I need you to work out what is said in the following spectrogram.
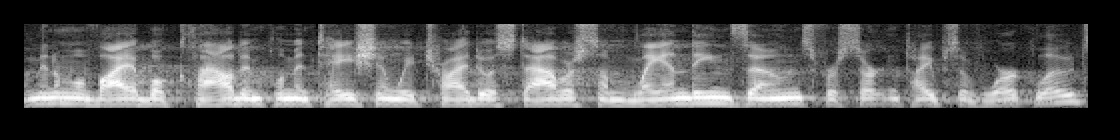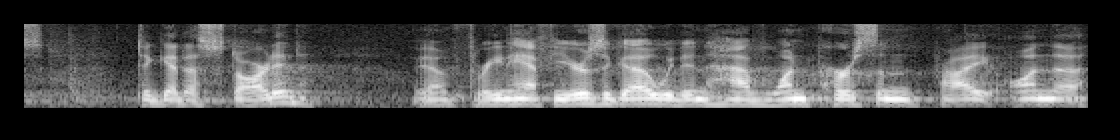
minimal viable cloud implementation, we tried to establish some landing zones for certain types of workloads to get us started. You know, three and a half years ago, we didn't have one person probably on the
